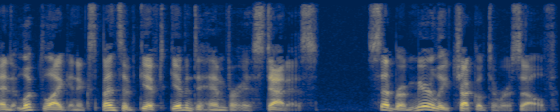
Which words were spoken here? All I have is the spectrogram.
and it looked like an expensive gift given to him for his status. Sebra merely chuckled to herself.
